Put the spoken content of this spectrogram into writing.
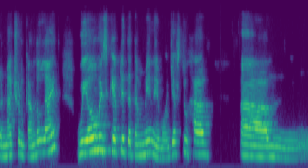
natural candlelight, we always kept it at a minimum just to have um,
